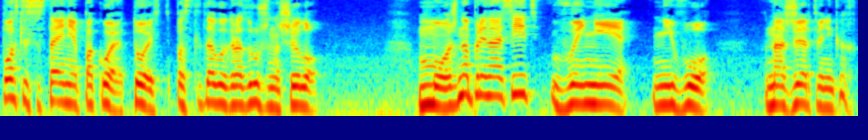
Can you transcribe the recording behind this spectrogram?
после состояния покоя, то есть после того, как разрушено шило, можно приносить вне него на жертвенниках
